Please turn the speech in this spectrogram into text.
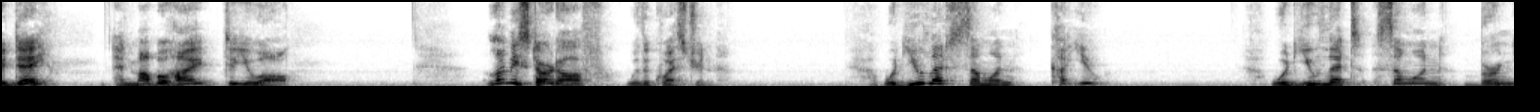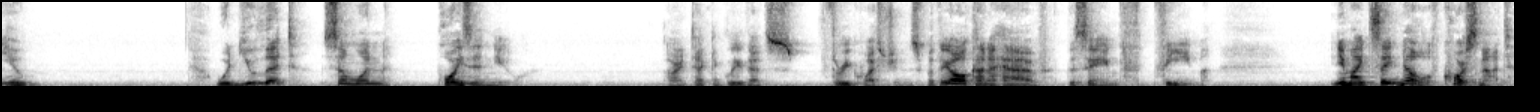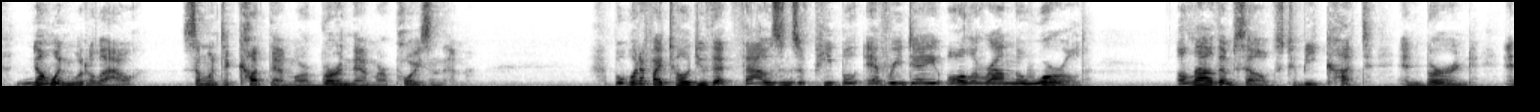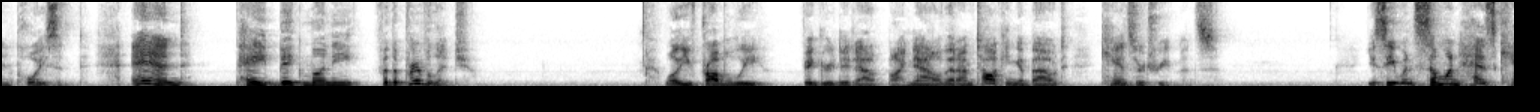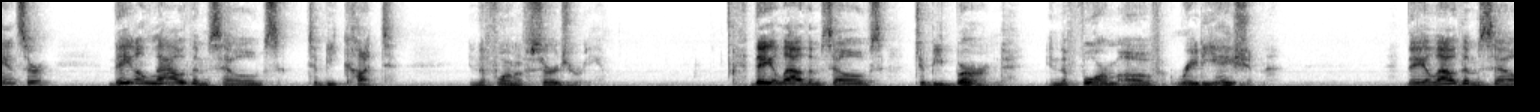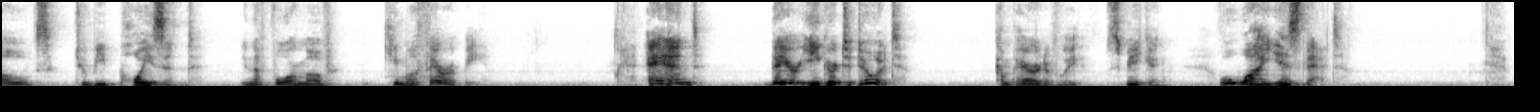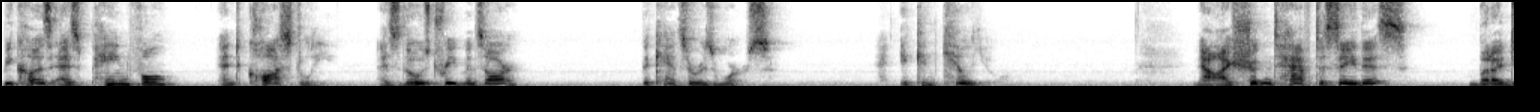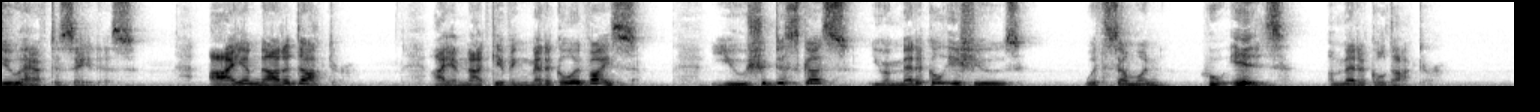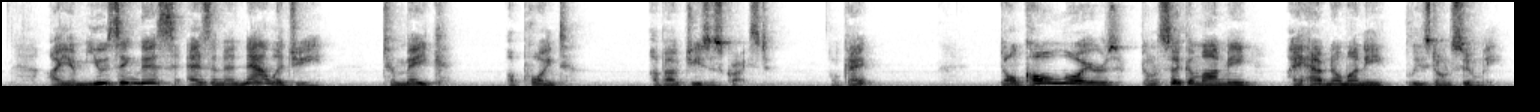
Good day, and Mabuhay to you all. Let me start off with a question. Would you let someone cut you? Would you let someone burn you? Would you let someone poison you? All right, technically that's three questions, but they all kind of have the same th theme. And you might say, no, of course not. No one would allow someone to cut them or burn them or poison them. But what if I told you that thousands of people every day all around the world allow themselves to be cut and burned and poisoned and pay big money for the privilege? Well, you've probably figured it out by now that I'm talking about cancer treatments. You see, when someone has cancer, they allow themselves to be cut in the form of surgery. They allow themselves to be burned in the form of radiation. They allow themselves to be poisoned in the form of chemotherapy. And they are eager to do it, comparatively speaking. Well, why is that? Because as painful and costly as those treatments are, the cancer is worse. It can kill you. Now, I shouldn't have to say this, but I do have to say this. I am not a doctor. I am not giving medical advice. You should discuss your medical issues with someone who is a medical doctor. I am using this as an analogy to make a point about Jesus Christ. Okay? Don't call lawyers. Don't sick them on me. I have no money. Please don't sue me.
